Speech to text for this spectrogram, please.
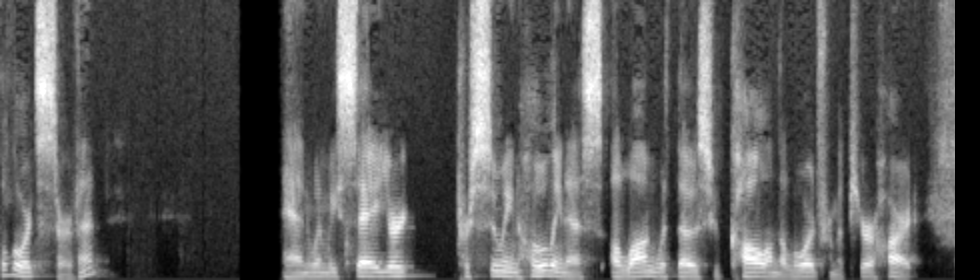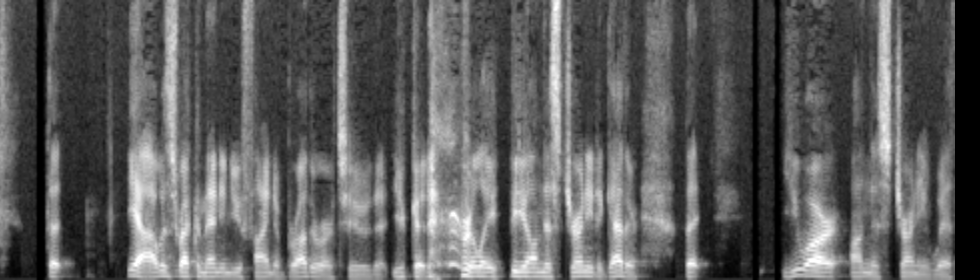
the Lord's servant. And when we say you're pursuing holiness along with those who call on the Lord from a pure heart, that yeah, I was recommending you find a brother or two that you could really be on this journey together. But you are on this journey with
